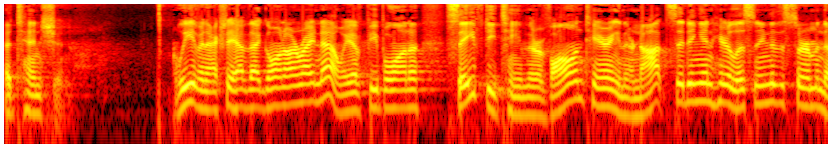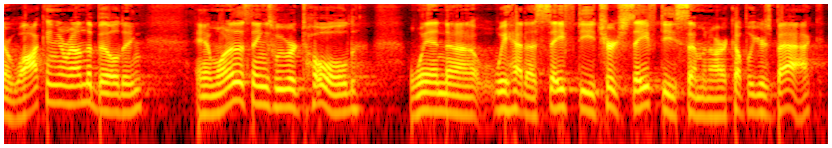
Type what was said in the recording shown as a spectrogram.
attention. We even actually have that going on right now. We have people on a safety team that are volunteering and they're not sitting in here listening to the sermon, they're walking around the building. And one of the things we were told when uh, we had a safety church safety seminar a couple years back,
